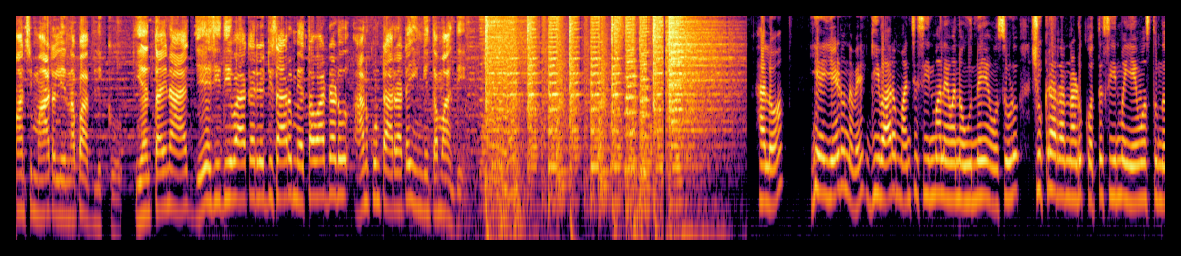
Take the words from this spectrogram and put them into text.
మనిషి మాటలు విన్న పబ్లిక్ ఎంతైనా J C Diwakar Reddy sir మెత్తపడ్డాడు అనుకుంటారట ఇంకింతమంది హలో ఏ ఏడున్నవే? ఈ వారం మంచి సినిమాలు ఏమన్నా ఉన్నాయేమో చూడు. శుక్రవారం అన్నాడు కొత్త సినిమా ఏమొస్తుందో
